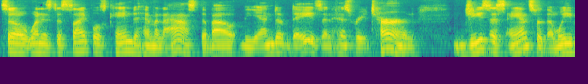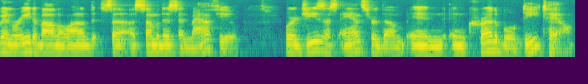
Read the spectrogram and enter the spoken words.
So when his disciples came to him and asked about the end of days and his return, Jesus answered them. We even read about a lot of this, uh, some of this in Matthew, where Jesus answered them in incredible detail.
